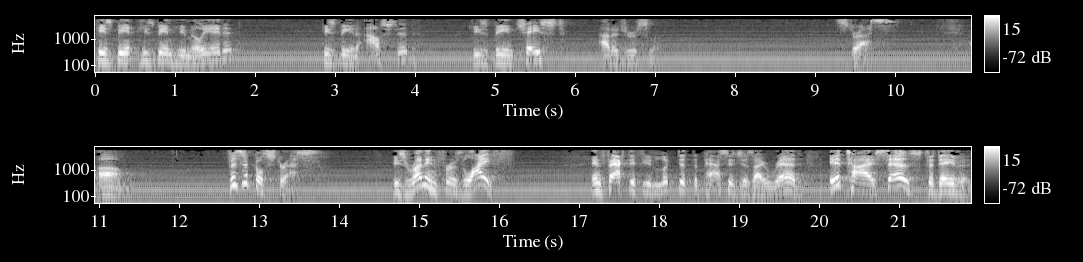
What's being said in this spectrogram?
he's being, he's being humiliated. He's being ousted. He's being chased out of Jerusalem. Stress. Um, physical stress. He's running for his life. In fact, if you looked at the passages I read, Ittai says to David,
